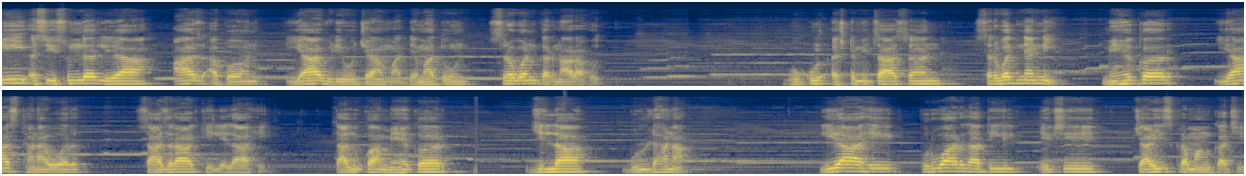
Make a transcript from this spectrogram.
ती अशी सुंदर लीळा आज आपण या व्हिडिओच्या माध्यमातून श्रवण करणार आहोत. गोकुळ अष्टमीचा सण सर्वज्ञांनी मेहकर या स्थानावर साजरा केलेला आहे. तालुका मेहकर जिल्हा बुलढाणा. लीळा आहे पूर्वार्धातील एकशे चाळीस क्रमांकाची.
